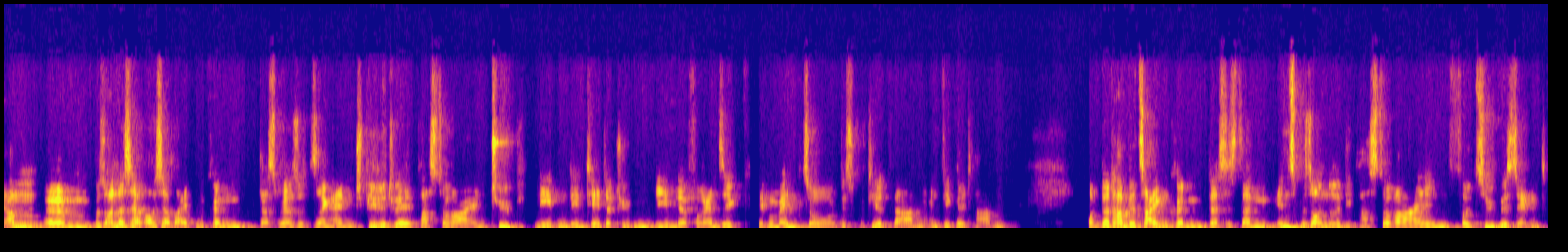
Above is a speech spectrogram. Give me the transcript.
Wir haben ähm, besonders herausarbeiten können, dass wir sozusagen einen spirituell-pastoralen Typ neben den Tätertypen, die in der Forensik im Moment so diskutiert werden, entwickelt haben. Und dort haben wir zeigen können, dass es dann insbesondere die pastoralen Vollzüge sind,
